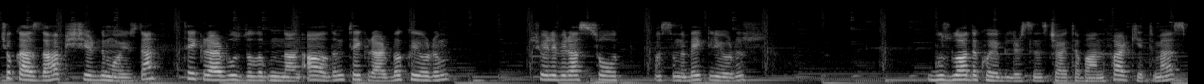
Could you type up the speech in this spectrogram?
Çok az daha pişirdim o yüzden. Tekrar buzdolabından aldım. Tekrar bakıyorum. Şöyle biraz soğutmasını bekliyoruz. Buzluğa da koyabilirsiniz çay tabağını fark etmez.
